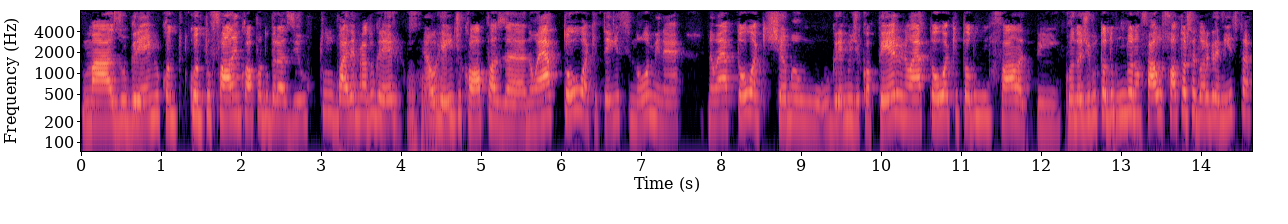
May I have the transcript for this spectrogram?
Mas o Grêmio, quando, quando tu fala em Copa do Brasil, tu vai lembrar do Grêmio. Uhum. É o rei de Copas. é, não é à toa que tem esse nome, né? Não é à toa que chamam o Grêmio de copeiro e não é à toa que todo mundo fala. E quando eu digo todo mundo, eu não falo só torcedor gremista,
